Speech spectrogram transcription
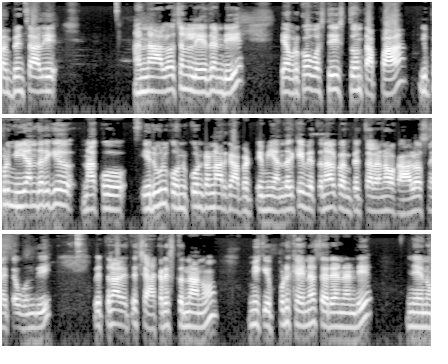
పంపించాలి అన్న ఆలోచన లేదండి. ఎవరికో వస్తే ఇస్తాం తప్ప. ఇప్పుడు మీ అందరికీ నాకు ఎరువులు కొనుక్కుంటున్నారు కాబట్టి మీ అందరికీ విత్తనాలు పంపించాలని ఒక ఆలోచన అయితే ఉంది. విత్తనాలు అయితే సేకరిస్తున్నాను. మీకు ఎప్పటికైనా సరేనండి. నేను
